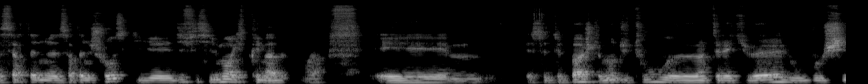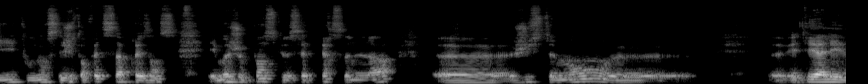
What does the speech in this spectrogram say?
certaines certaines choses qui est difficilement exprimable. Voilà. Et et c'était pas justement du tout euh, intellectuel ou bullshit ou non, c'est juste en fait sa présence. Et moi, je pense que cette personne-là, euh, justement, euh, était allée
